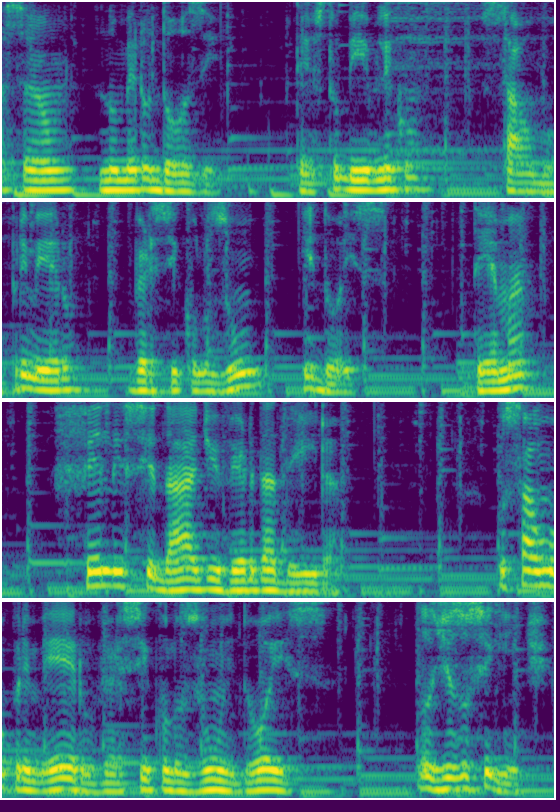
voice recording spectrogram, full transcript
Meditação número 12. Texto bíblico, Salmo 1, versículos 1 e 2. Tema: Felicidade verdadeira. O Salmo 1, versículos 1 e 2 nos diz o seguinte:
